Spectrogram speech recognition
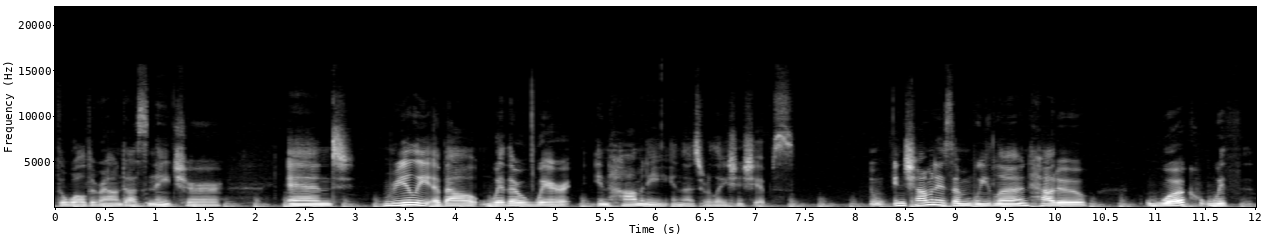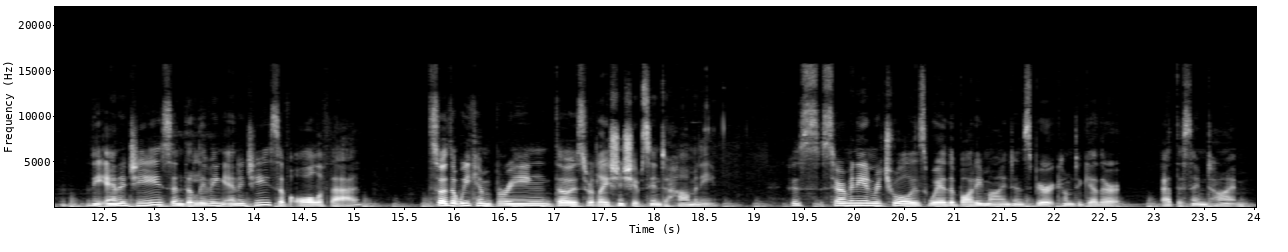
the world around us, nature, and really about whether we're in harmony in those relationships. In shamanism, we learn how to work with the energies and the living energies of all of that so that we can bring those relationships into harmony. Because ceremony and ritual is where the body, mind, and spirit come together at the same time.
